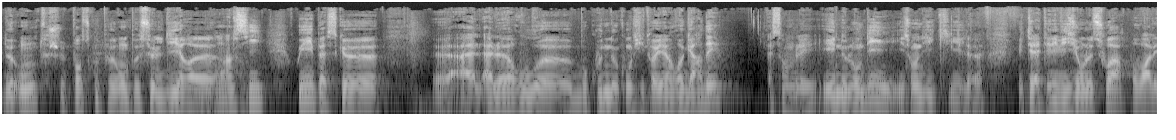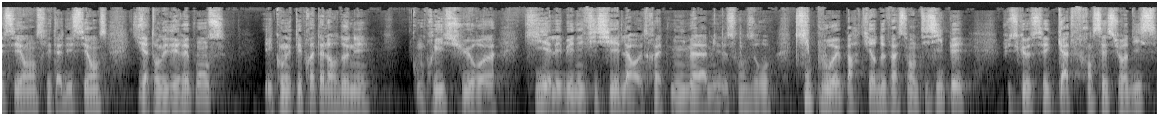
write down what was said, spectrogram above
de honte. Je pense qu'on peut, on peut se le dire euh, ainsi. Oui, parce que euh, à, l'heure où euh, beaucoup de nos concitoyens regardaient l'Assemblée. Et ils nous l'ont dit. Ils ont dit qu'ils mettaient la télévision le soir pour voir les séances, l'état des séances, qu'ils attendaient des réponses et qu'on était prêt à leur donner compris sur euh, qui allait bénéficier de la retraite minimale à 1200 euros, qui pourrait partir de façon anticipée, puisque c'est 4 Français sur 10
